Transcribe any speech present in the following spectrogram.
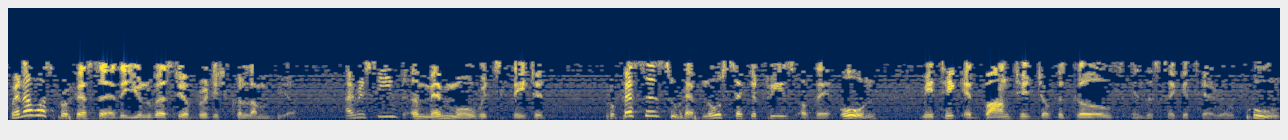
When I was professor at the University of British Columbia, I received a memo which stated professors who have no secretaries of their own may take advantage of the girls in the secretarial pool.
